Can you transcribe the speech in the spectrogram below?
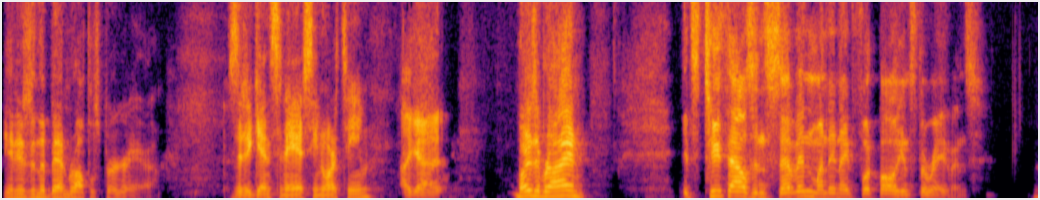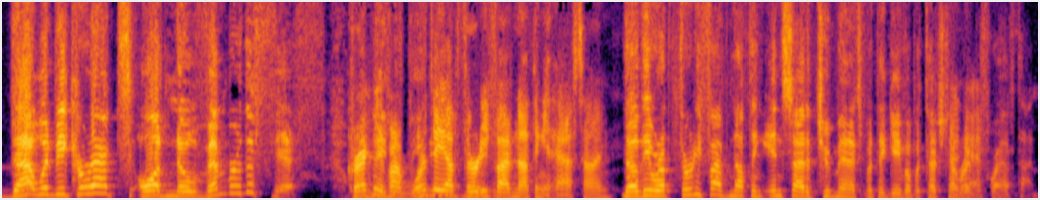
it is in the Ben Roethlisberger era. Is it against an AFC North team? I got it. What is it, Brian? It's 2007 Monday Night Football against the Ravens. That would be correct on November the 5th. Correct me if I'm weren't they up 35 nothing at halftime? No, they were up 35 nothing inside of two minutes, but they gave up a touchdown okay. right before halftime.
